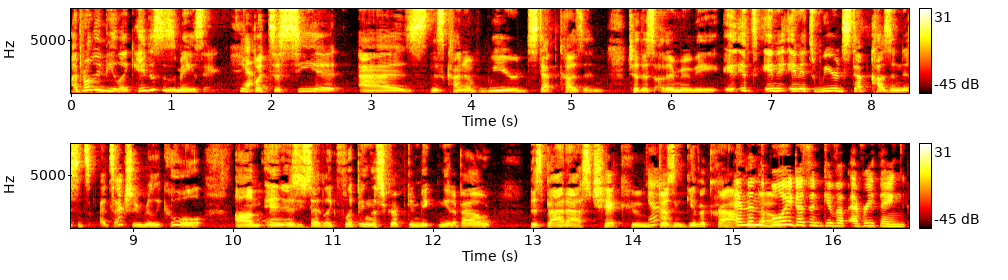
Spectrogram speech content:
I'd probably be like, hey, this is amazing. Yeah. But to see it as this kind of weird step cousin to this other movie, it, it's in in its weird step cousinness. It's it's actually really cool. Um, and as you said, like flipping the script and making it about this badass chick who Yeah. doesn't give a crap. and then the boy doesn't give up everything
